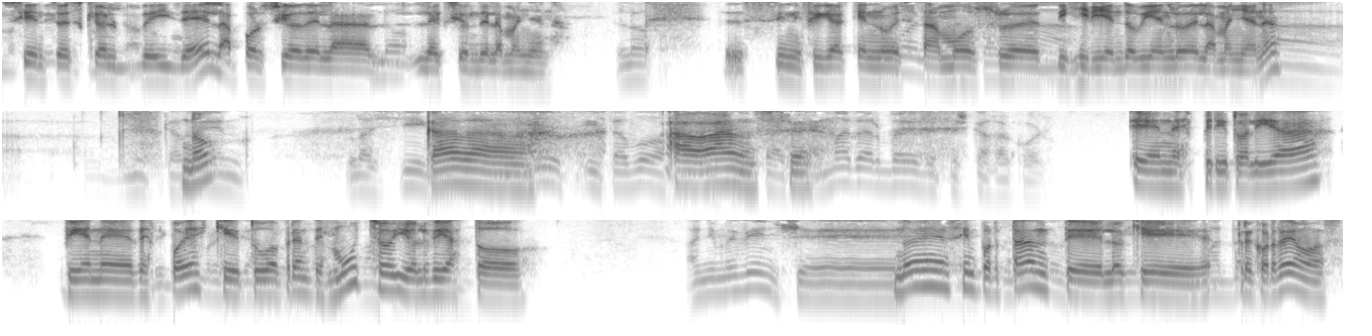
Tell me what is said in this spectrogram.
siento es que olvidé la porción de la lección de la mañana. ¿Significa que no estamos eh, digiriendo bien lo de la mañana? No. Cada avance en espiritualidad viene después que tú aprendes mucho y olvidas todo. No es importante lo que recordemos.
